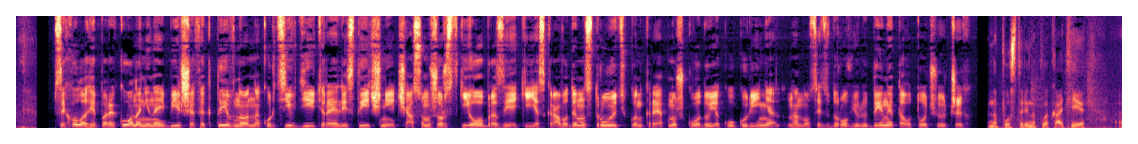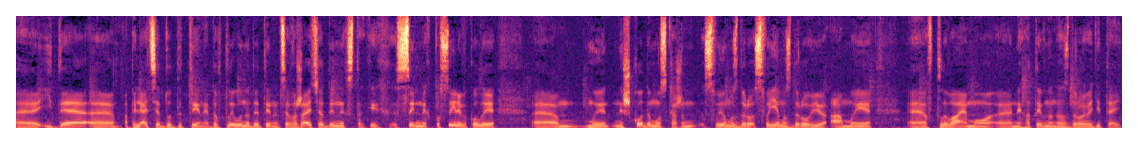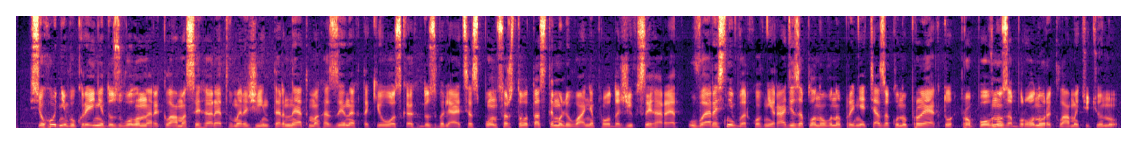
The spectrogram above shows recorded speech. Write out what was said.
Психологи переконані, найбільш ефективно на курців діють реалістичні, часом жорсткі образи, які яскраво демонструють конкретну шкоду, яку куріння наносить здоров'ю людини та оточуючих. На постері на плакаті е, йде е, апеляція до дитини, до впливу на дитину. Це вважається один із таких сильних посилів, коли е, ми не шкодимо, скажімо, своєму здоров'ю, своєму здоров'ю, а ми впливаємо е, негативно на здоров'я дітей. Сьогодні в Україні дозволена реклама сигарет в мережі інтернет, магазинах та кіосках. Дозволяється спонсорство та стимулювання продажів сигарет. У вересні в Верховній Раді заплановано прийняття законопроекту про повну заборону реклами тютюну.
